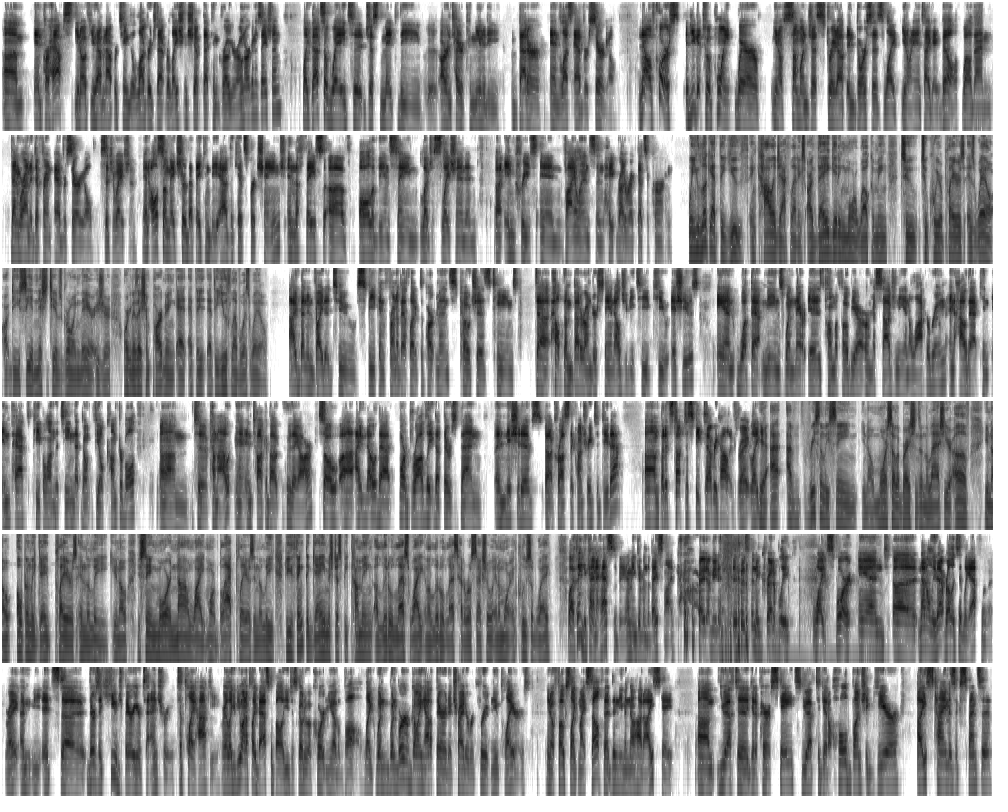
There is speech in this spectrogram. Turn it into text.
Um, and perhaps, you know, if you have an opportunity to leverage that relationship that can grow your own organization, like that's a way to just make the uh, our entire community better and less adversarial. Now, of course, if you get to a point where you know someone just straight up endorses like you know an anti-gay bill well then then we're on a different adversarial situation and also make sure that they can be advocates for change in the face of all of the insane legislation and uh, increase in violence and hate rhetoric that's occurring. When you look at the youth and college athletics are they getting more welcoming to to queer players as well? Or do you see initiatives growing there? Is your organization partnering at, at the at the youth level as well? I've been invited to speak in front of athletic departments, coaches, teams to help them better understand LGBTQ issues and what that means when there is homophobia or misogyny in a locker room and how that can impact people on the team that don't feel comfortable um, to come out and, and, talk about who they are. So uh, I know that more broadly that there's been initiatives uh, across the country to do that. Um, but it's tough to speak to every college, right? Like, yeah, I, I've recently seen you know more celebrations in the last year of you know openly gay players in the league. You know, you're seeing more non-white, more black players in the league. Do you think the game is just becoming a little less white and a little less heterosexual in a more inclusive way? Well, I think it kind of has to be. I mean, given the baseline, right? I mean, it, it was an incredibly white sport, and uh, not only that, relatively affluent, right? I mean, it's uh, there's a huge barrier to entry to play hockey, right? Like if you want to play basketball, you just go to a court and you have a ball. Like when when we're going out there to try to recruit new players, you know, folks like myself that didn't even know how to ice skate, um, you have to get a pair of skates, you have to get a whole bunch of gear. Ice time is expensive.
